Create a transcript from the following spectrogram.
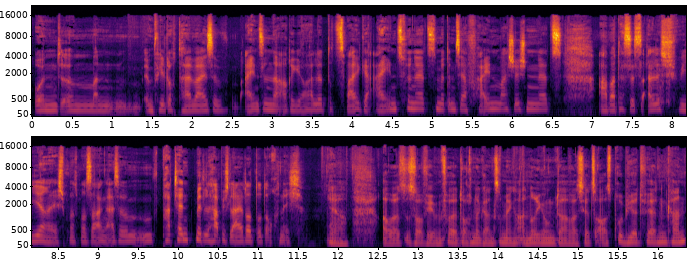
Und ähm, man empfiehlt auch teilweise einzelne Areale der Zweige einzunetzen mit einem sehr feinmaschigen Netz. Aber das ist alles schwierig, muss man sagen. Also Patentmittel habe ich leider dort auch nicht. Ja, aber es ist auf jeden Fall doch eine ganze Menge Anregung da, was jetzt ausprobiert werden kann.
